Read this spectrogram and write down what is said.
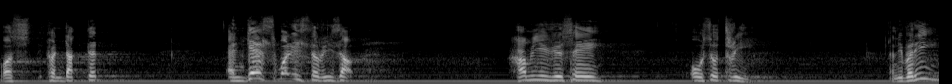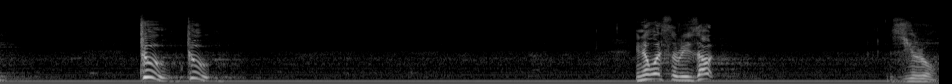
was conducted. And guess what is the result? How many of you say also three? Anybody? Two two. You know what's the result? Zero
